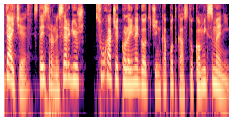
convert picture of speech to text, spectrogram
Witajcie, z tej strony Sergiusz. Słuchacie kolejnego odcinka podcastu Comics Menu.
